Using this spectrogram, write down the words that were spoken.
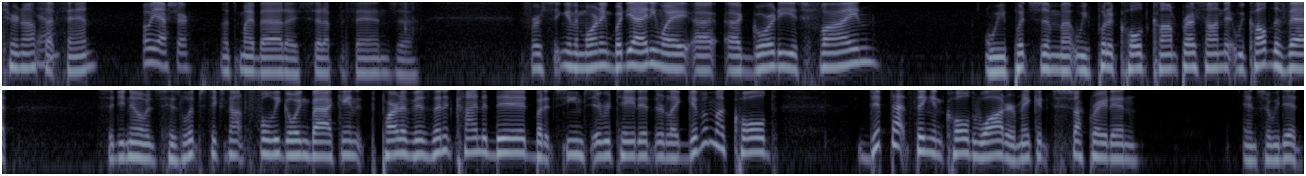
turn off Yeah? that fan? Oh yeah, sure. That's my bad. I set up the fans uh, first thing in the morning. But yeah, anyway, uh, uh, Gordy is fine. We put some. Uh, we put a cold compress on there. We called the vet. Said, you know, it's, his lipstick's not fully going back in. Part of his, then it kind of did, but it seems irritated. They're like, give him a cold, dip that thing in cold water, make it suck right in. And so we did.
